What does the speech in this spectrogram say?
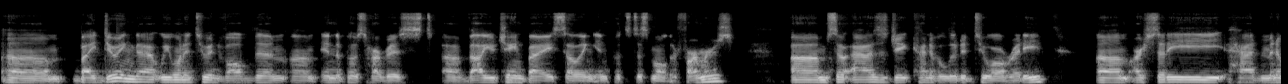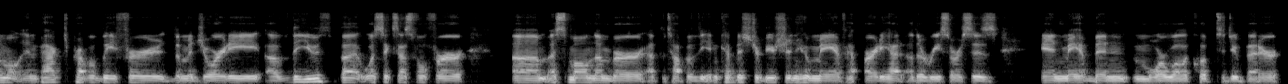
um, by doing that, we wanted to involve them um, in the post-harvest uh, value chain by selling inputs to smaller farmers. Um, so as Jake kind of alluded to already, um, our study had minimal impact probably for the majority of the youth, but was successful for um, a small number at the top of the income distribution who may have already had other resources and may have been more well equipped to do better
